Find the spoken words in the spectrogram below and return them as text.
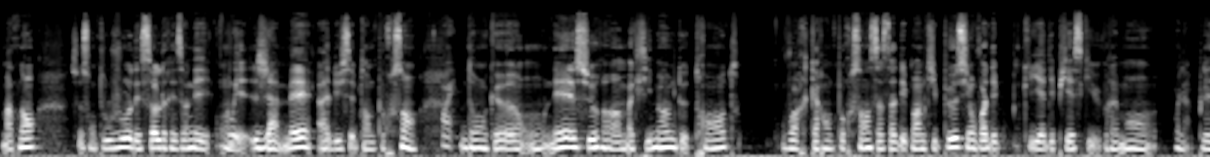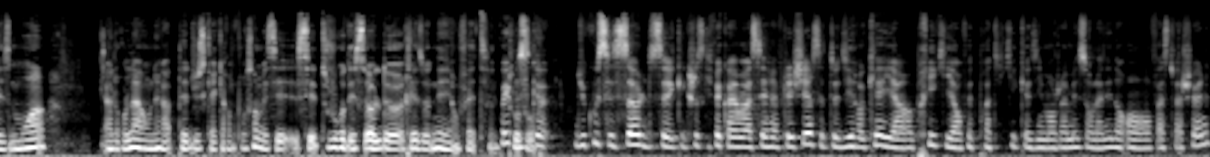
Maintenant, ce sont toujours des soldes raisonnés. On n'est jamais à du 70%. Donc euh, on est sur un maximum de 30 voire 40%, ça, ça dépend un petit peu. Si on voit qu'il y a des pièces qui vraiment voilà, plaisent moins, Alors là, on ira peut-être jusqu'à 40%, mais c'est toujours des soldes raisonnés en fait. Oui, toujours. parce que du coup, ces soldes, c'est quelque chose qui fait quand même assez réfléchir, c'est de te dire, ok, il y a un prix qui est en fait pratiqué quasiment jamais sur l'année en fast fashion.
